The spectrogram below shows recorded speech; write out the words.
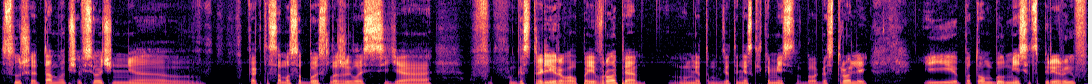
Слушай, там вообще все очень э, как-то само собой сложилось. Я гастролировал по Европе. У меня там где-то несколько месяцев было гастролей. И потом был месяц перерыв.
